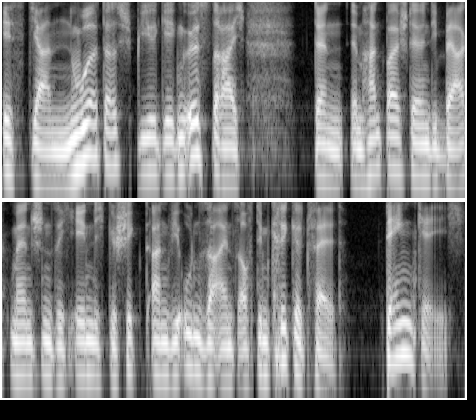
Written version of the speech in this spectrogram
Ist ja nur das Spiel gegen Österreich. Denn im Handball stellen die Bergmenschen sich ähnlich geschickt an wie unser eins auf dem Cricketfeld. Denke ich.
